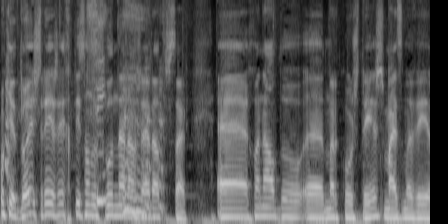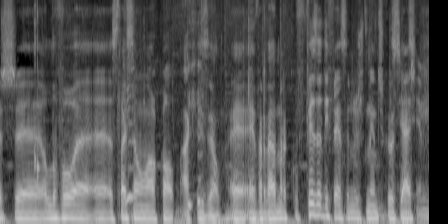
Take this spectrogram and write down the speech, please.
O quê? Dois, três? É a repetição do Sim. segundo? Não, não, já era o terceiro. Ah, Ronaldo ah, marcou os três, mais uma vez levou a, a seleção ao colo, há que dizê-lo. É, é verdade, marcou, fez a diferença nos momentos cruciais. sim.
